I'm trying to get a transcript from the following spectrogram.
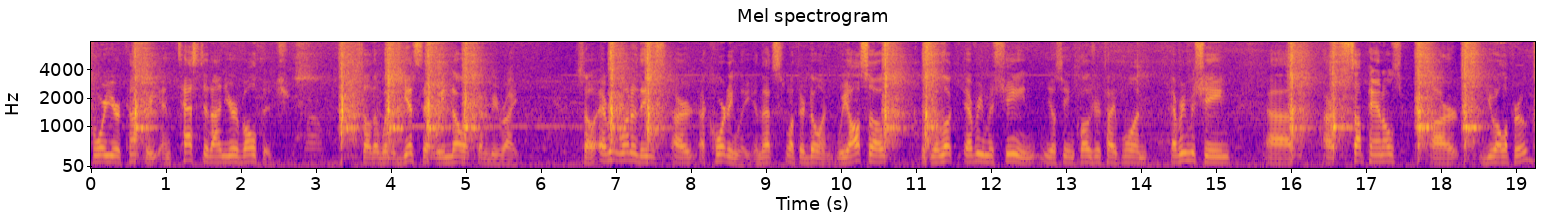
for your country and test it on your voltage. So that when it gets there, we know it's going to be right. So every one of these are accordingly, and that's what they're doing. We also, if you look, every machine, you'll see enclosure type one, every machine, uh, our sub panels are UL approved.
